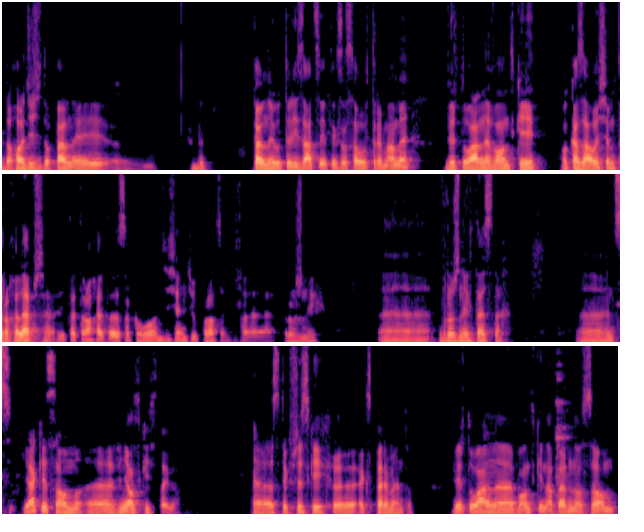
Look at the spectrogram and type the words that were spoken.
dochodzić do pełnej, e, pełnej utylizacji tych zasobów, które mamy, wirtualne wątki okazały się trochę lepsze. I te trochę to jest około 10% w e, różnych, e, w różnych testach. E, Więc jakie są e, wnioski z tego? E, Z tych wszystkich e, eksperymentów. Wirtualne wątki na pewno są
